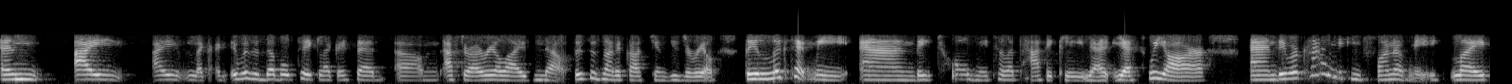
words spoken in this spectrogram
and I I like it was a double take, like I said, um, after I realized no, this is not a costume; these are real. They looked at me and they told me telepathically that yes, we are, and they were kind of making fun of me, like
